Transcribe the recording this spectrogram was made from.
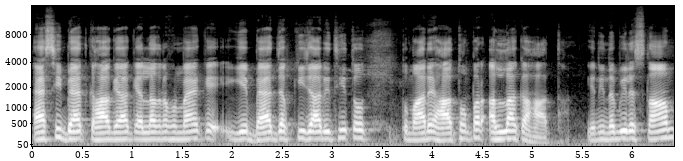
ایسی بیت کہا گیا کہ اللہ تعالیٰ نے فرمایا کہ یہ بیت جب کی جا رہی تھی تو تمہارے ہاتھوں پر اللہ کا ہاتھ تھا۔ یعنی نبی الاسلام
